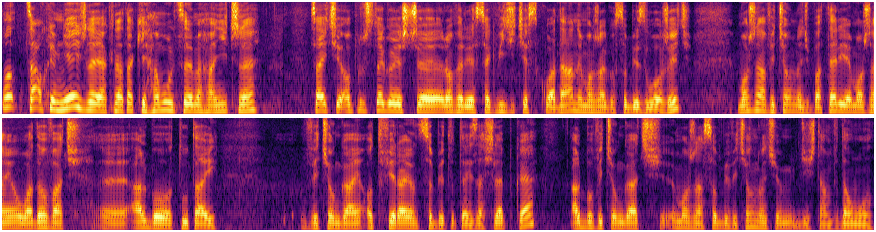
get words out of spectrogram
no całkiem nieźle jak na takie hamulce mechaniczne. Słuchajcie, oprócz tego jeszcze rower jest jak widzicie składany, można go sobie złożyć. Można wyciągnąć baterię, można ją ładować e, albo tutaj wyciągając, otwierając sobie tutaj zaślepkę, albo wyciągać, można sobie wyciągnąć ją gdzieś tam w domu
